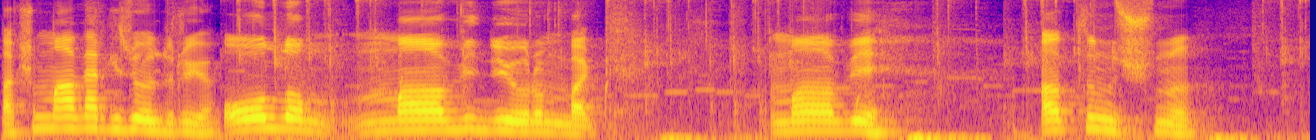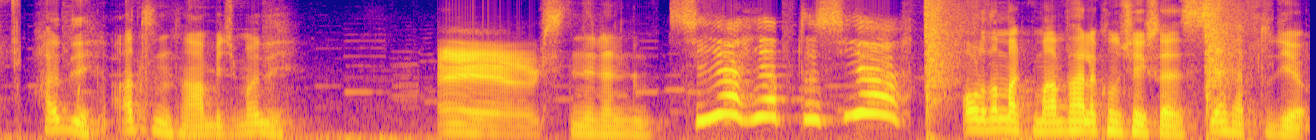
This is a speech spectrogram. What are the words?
Bak şu mavi herkesi öldürüyor. Oğlum mavi diyorum bak. Mavi. Atın şunu. Hadi atın abicim hadi. Arr, sinirlendim. Siyah yaptı siyah. Oradan bak mavi hala konuşuyor sadece siyah yaptı diyor.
